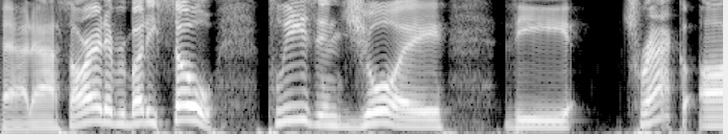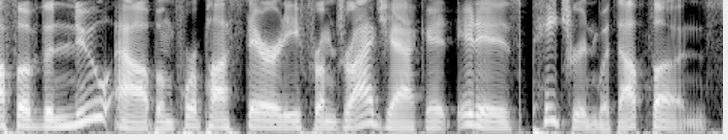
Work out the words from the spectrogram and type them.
Badass. All right, everybody. So please enjoy the track off of the new album for posterity from Dry Jacket. It is Patron Without Funds.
